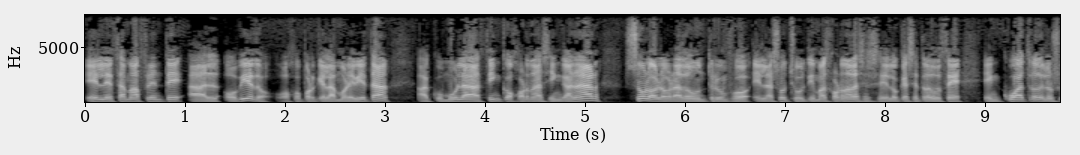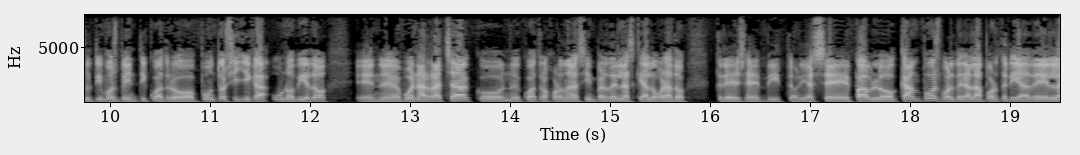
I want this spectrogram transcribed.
en Lezama frente al Oviedo. Ojo porque la Morevieta acumula cinco jornadas sin ganar, solo ha logrado un triunfo en las ocho últimas jornadas, es lo que se traduce en cuatro de los últimos 24 puntos y llega un Oviedo en eh, buena racha con cuatro jornadas sin perder en las que ha logrado tres eh, victorias. Pablo Campos volverá a la portería del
